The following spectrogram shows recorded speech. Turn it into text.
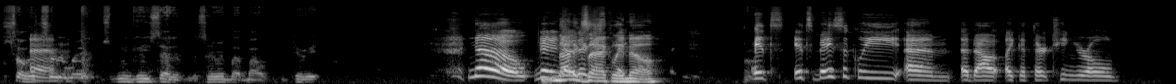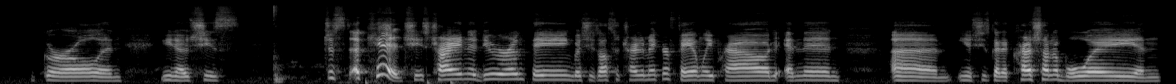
so, Um, Turning Red, you said it. It's Turning Red about period. No, no, no, no, Not they're just, exactly, like, no. it's it's basically um about like a 13 year old girl and you know she's just a kid. She's trying to do her own thing but she's also trying to make her family proud and then um you know she's got a crush on a boy and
